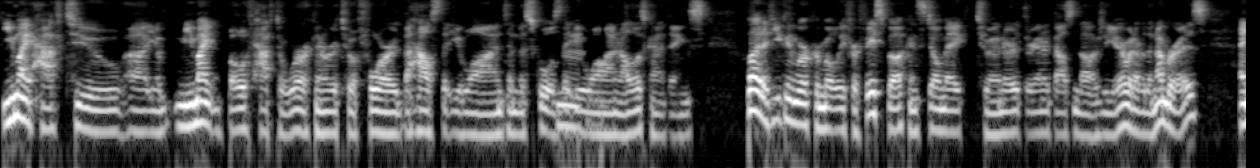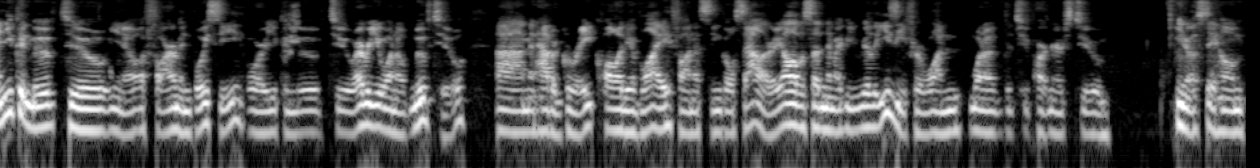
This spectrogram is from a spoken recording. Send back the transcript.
you might have to uh, you know you might both have to work in order to afford the house that you want and the schools mm-hmm. that you want and all those kind of things. But if you can work remotely for Facebook and still make 200, 300,000 dollars a year, whatever the number is, and you can move to you know a farm in Boise, or you can move to wherever you want to move to, um, and have a great quality of life on a single salary. All of a sudden, it might be really easy for one one of the two partners to you know stay home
